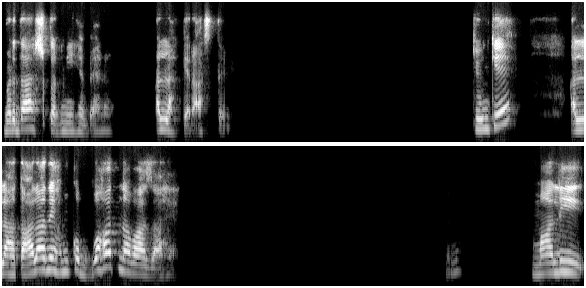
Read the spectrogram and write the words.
برداشت کرنی ہے بہنوں، اللہ کے راستے میں۔ کیونکہ اللہ تعالیٰ نے ہم کو بہت نوازا ہے۔ مالی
